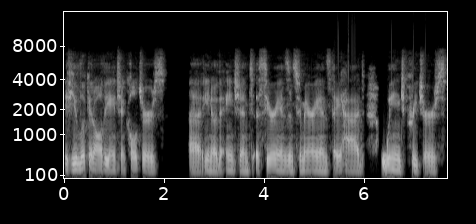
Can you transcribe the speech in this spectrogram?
if you look at all the ancient cultures uh, you know the ancient assyrians and sumerians they had winged creatures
